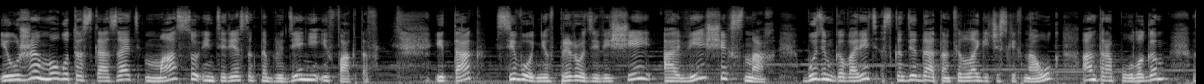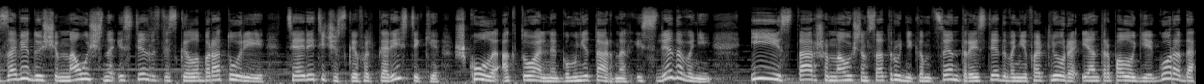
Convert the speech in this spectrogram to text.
и уже могут рассказать массу интересных наблюдений и фактов. Итак, сегодня в «Природе вещей» о вещих снах будем говорить с кандидатом филологических наук, антропологом, заведующим научно-исследовательской лабораторией теоретической фольклористики Школы актуальных гуманитарных исследований и старшим старшим научным сотрудником Центра исследований фольклора и антропологии города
